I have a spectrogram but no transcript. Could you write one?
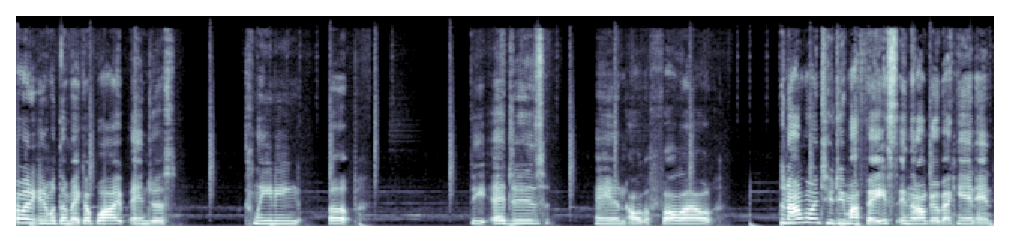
Going in with the makeup wipe and just cleaning up the edges and all the fallout. So now I'm going to do my face and then I'll go back in and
